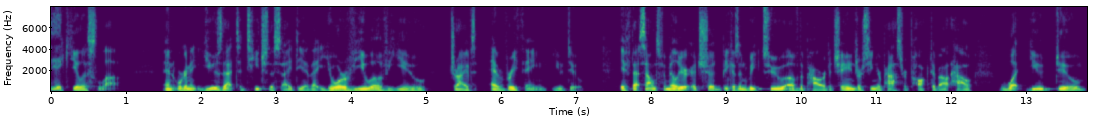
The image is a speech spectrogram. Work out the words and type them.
ridiculous love. And we're going to use that to teach this idea that your view of you drives everything you do. If that sounds familiar, it should, because in week two of The Power to Change, our senior pastor talked about how what you do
